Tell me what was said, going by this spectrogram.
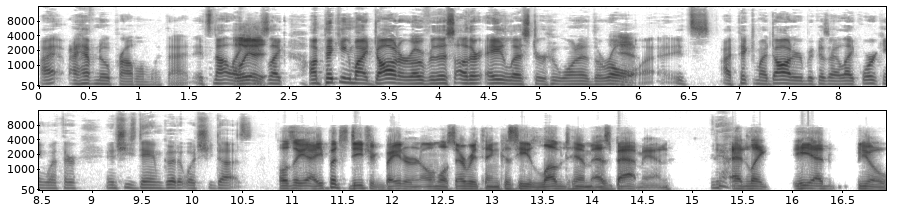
I, I have no problem with that. It's not like Well, yeah. he's like I'm picking my daughter over this other A-lister who wanted the role. Yeah. It's I picked my daughter because I like working with her and she's damn good at what she does. I was like, yeah, he puts Diedrich Bader in almost everything because he loved him as Batman. Yeah. and like he had you know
